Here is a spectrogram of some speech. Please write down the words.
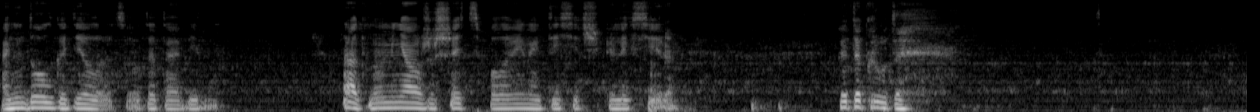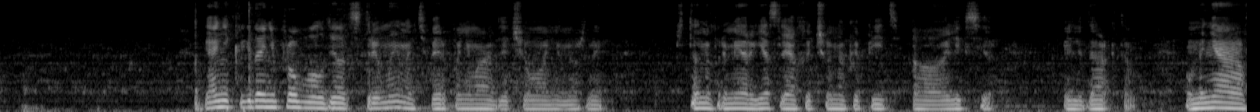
Они долго делаются, вот это обидно. Так, ну у меня уже шесть с половиной тысяч эликсира. Это круто. Я никогда не пробовал делать стримы, но теперь понимаю, для чего они нужны. Что, например, если я хочу накопить э, эликсир или дарк там, у меня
